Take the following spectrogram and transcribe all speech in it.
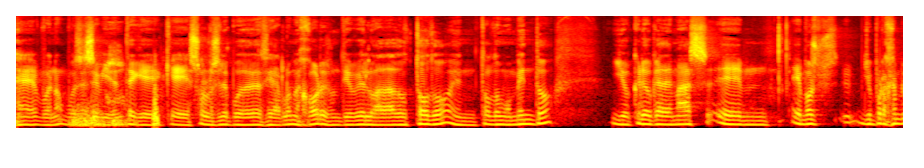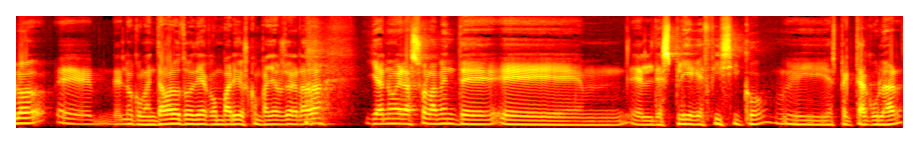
eh, bueno, pues es evidente que, solo se le puede desear lo mejor. Es un tío que lo ha dado todo en todo momento. Yo creo que además eh, hemos, yo por ejemplo, lo comentaba el otro día con varios compañeros de grada ya no era solamente eh, el despliegue físico y espectacular,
